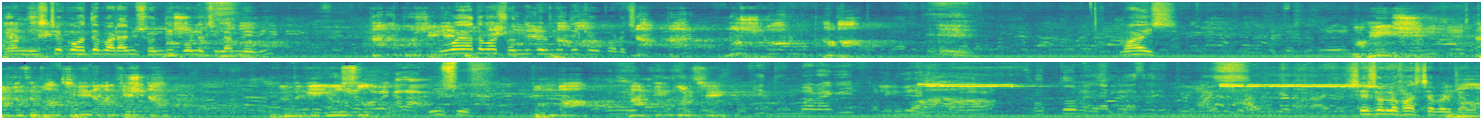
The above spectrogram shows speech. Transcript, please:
আমার মিস্টেকও হতে পারে আমি সন্দীপ বলেছিলাম মেবি উভয় অথবা সন্দীপের মধ্যে কেউ করেছে। মহেশ। মহেশ তার কাছে বল ছিনিয়ে নেওয়ার চেষ্টা। থেকে ইউসুফ। ইউসুফ। বুম্বা মার্কিং করছে। শেষ হলো ফার্স্ট হাফের খেলা।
